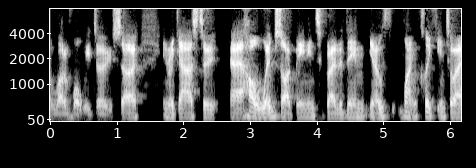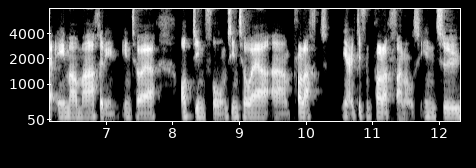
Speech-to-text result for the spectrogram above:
a lot of what we do. So in regards to our whole website being integrated, then you know, with one click into our email marketing, into our opt-in forms into our um, product you know different product funnels into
